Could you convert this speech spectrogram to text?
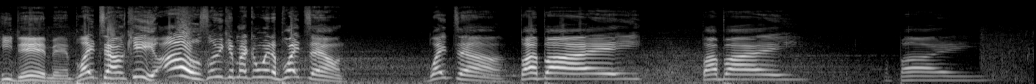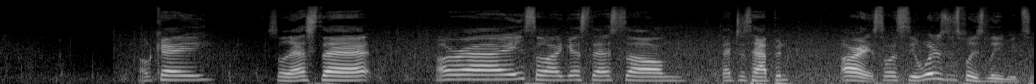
He did, man. Blighttown key. Oh, so we can make our way to Blighttown. Blighttown. Bye bye. Bye bye. Bye. Okay. So that's that. Alright. So I guess that's, um, that just happened. Alright. So let's see. Where does this place lead me to?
